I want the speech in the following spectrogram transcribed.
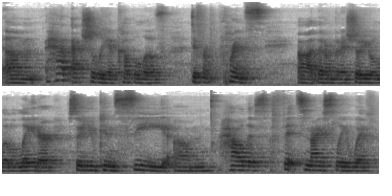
um, have actually a couple of different prints uh, that I'm going to show you a little later so you can see um, how this fits nicely with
